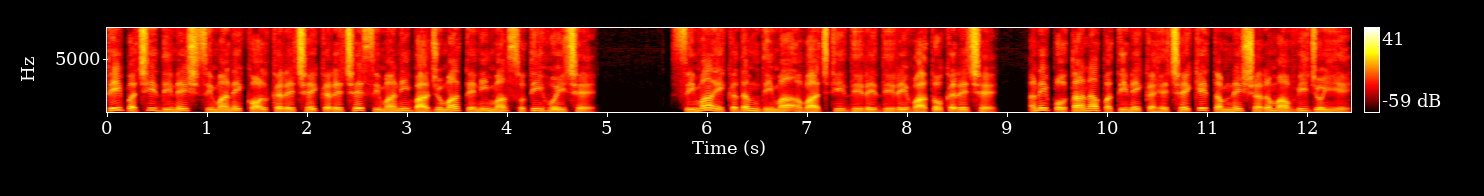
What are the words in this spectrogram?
તે પછી દિનેશ સીમાને કોલ કરે છે કરે છે, સીમાની બાજુમાં તેની માં સૂતી હોય છે. સીમા એકદમ ધીમા અવાજથી ધીરે ધીરે વાતો કરે છે અને પોતાના પતિને કહે છે કે તમને શરમ આવવી જોઈએ.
